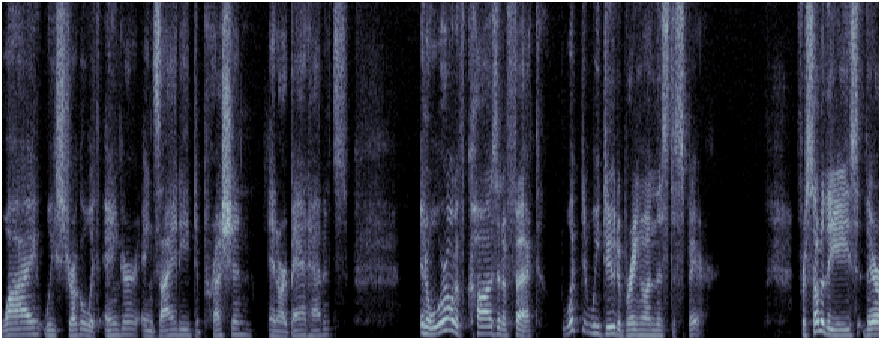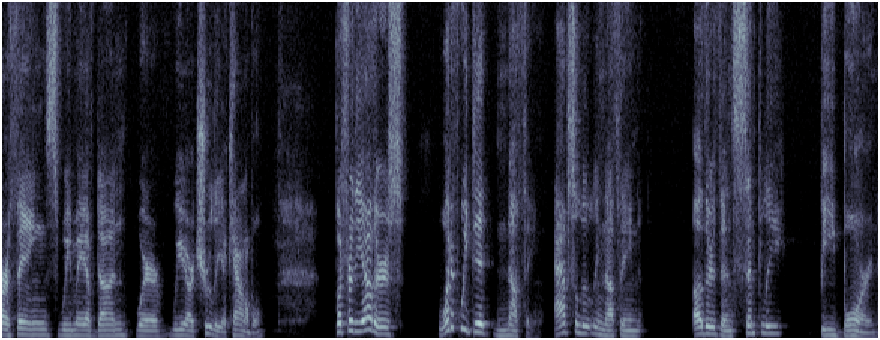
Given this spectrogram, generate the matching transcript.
why we struggle with anger, anxiety, depression, and our bad habits? In a world of cause and effect, what did we do to bring on this despair? For some of these, there are things we may have done where we are truly accountable but for the others, what if we did nothing, absolutely nothing other than simply be born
